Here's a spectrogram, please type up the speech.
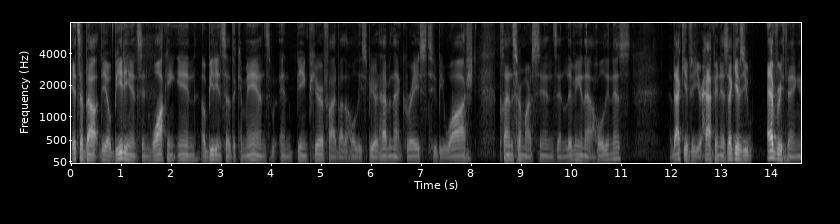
It's about the obedience and walking in obedience of the commands and being purified by the Holy Spirit, having that grace to be washed, cleansed from our sins, and living in that holiness that gives you your happiness. That gives you everything.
